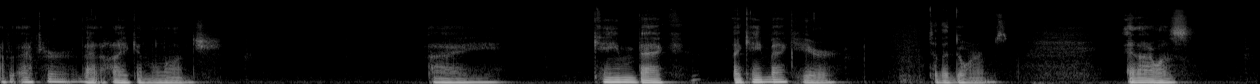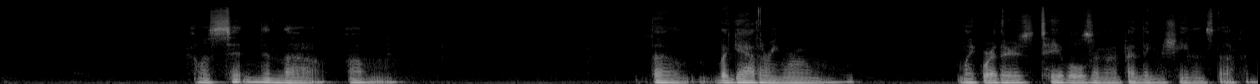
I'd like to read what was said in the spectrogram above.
after that hike and lunch, I came back. I came back here to the dorms, and I was I was sitting in the um, the the gathering room, like where there's tables and a vending machine and stuff, and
